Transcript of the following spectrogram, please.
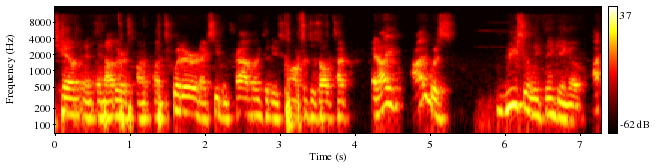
Tim and, and others on, on Twitter, and I see them traveling to these conferences all the time. And I I was recently thinking of I,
